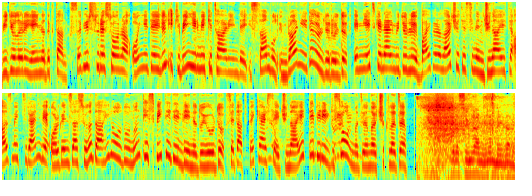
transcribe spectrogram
Videoları yayınladıktan kısa bir süre sonra 17 Eylül 2022 tarihinde İstanbul Ümraniye'de öldürüldü. Emniyet Genel Müdürlüğü Baygaralar çetesinin cinayeti azmettiren ve organizasyona dahil olduğunun tespit edildiğini duyurdu. Sedat Peker ise cinayetle bir ilgisi olmadığını açıkladı. Burası Ümraniye'nin meydanı.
